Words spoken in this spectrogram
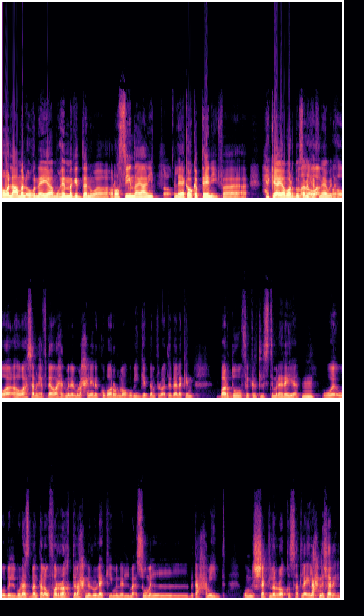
هو اللي عمل أغنية مهمة جدا ورصينة يعني آه. اللي هي كوكب تاني. فحكاية برضو ما سامي الحفناوي ده. هو هو سامي الحفناوي واحد من الملحنين الكبار والموهوبين جدا في الوقت ده لكن برضه فكرة الاستمرارية. و- وبالمناسبة أنت لو فرغت لحن لولاكي من المقسوم ال- بتاع حميد ومن الشكل الراقص هتلاقيه لحن شرقي.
